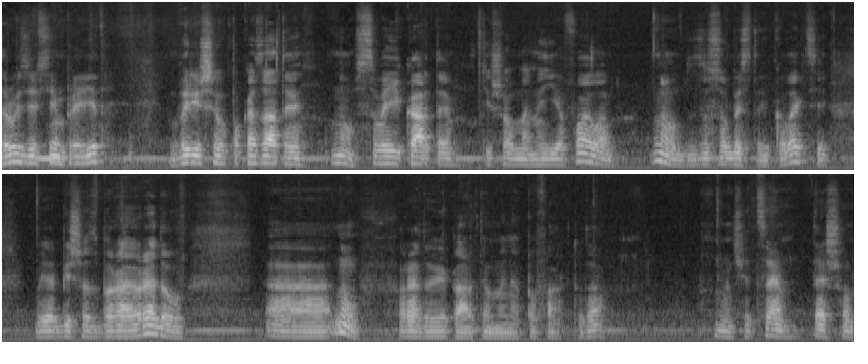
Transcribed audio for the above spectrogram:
Друзі, всім привіт! Вирішив показати ну, свої карти, ті, що в мене є фойла, ну, з особистої колекції, бо я більше збираю редову. Е, ну, редові карти в мене по факту. Да? Значить, це те, що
